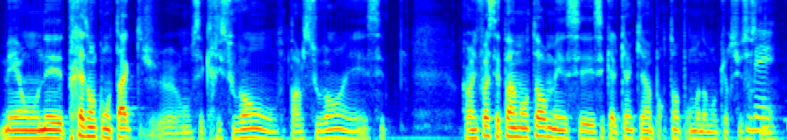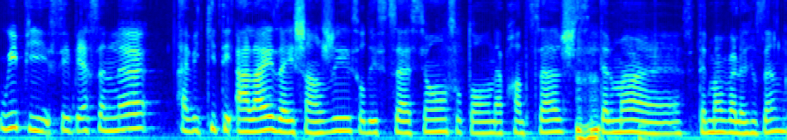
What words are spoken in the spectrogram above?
Mais on est très en contact. Je- on s'écrit souvent, on parle souvent. Et c'est encore une fois, c'est pas un mentor, mais c'est quelqu'un qui est important pour moi dans mon cursus. en ce Mais moment. oui, puis ces personnes-là avec qui tu es à l'aise à échanger sur des situations, sur ton apprentissage, c'est Mhm. tellement, euh, c'est tellement valorisant. là.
